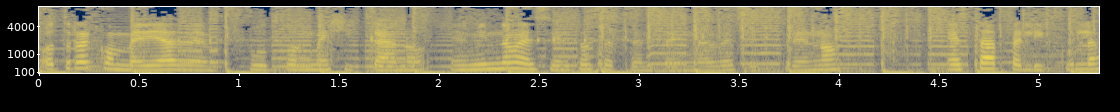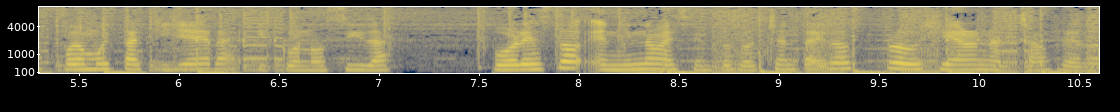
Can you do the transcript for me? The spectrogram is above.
otra comedia de fútbol mexicano, en 1979 se estrenó. Esta película fue muy taquillera y conocida, por eso en 1982 produjeron El Chanfle 2.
